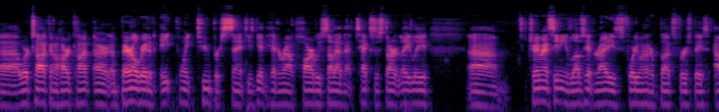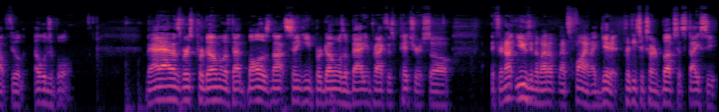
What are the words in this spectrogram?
Uh, we're talking a hard con or a barrel rate of 8.2%. He's getting hit around hard. We saw that in that Texas start lately. Um, Trey Mancini loves hitting righties. 4100 bucks, first base, outfield eligible. Matt Adams versus Perdomo. If that ball is not sinking, Perdomo is a batting practice pitcher. So if you're not using them, I don't. That's fine. I get it. 5600 bucks. It's dicey.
